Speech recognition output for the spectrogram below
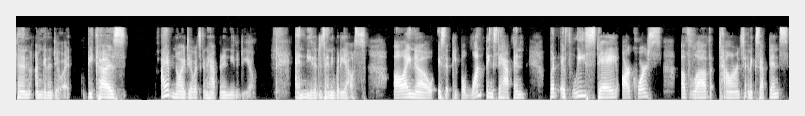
then I'm going to do it because I have no idea what's going to happen, and neither do you. And neither does anybody else. All I know is that people want things to happen. But if we stay our course of love, tolerance, and acceptance,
